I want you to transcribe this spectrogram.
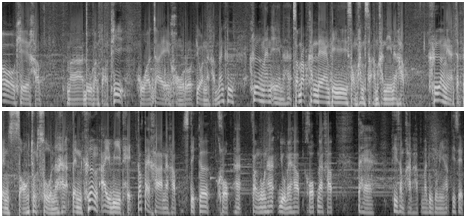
โอเคครับ มาดูกันต่อที่หัวใจของรถยนต์นะครับ นั่นคือเครื่องนั่นเองนะฮะสำหรับคันแดงปี 2003 คันนี้นะครับ เครื่องเนี่ยจะเป็น 2.0 นะฮะ เป็นเครื่อง iV Tech ตั้งแต่คานนะครับ สติกเกอร์ครบฮะ ฝั่งนู้นฮะ อยู่ไหมครับ ครบนะครับ แต่ที่สำคัญครับ มาดูตรงนี้ครับพิเศษ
